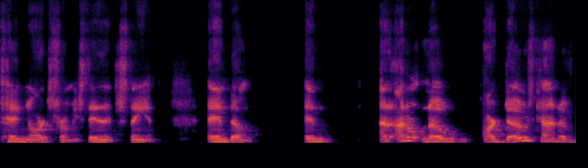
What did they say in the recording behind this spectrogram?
10 yards from me, standing at the stand. And um and I, I don't know, our does kind of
